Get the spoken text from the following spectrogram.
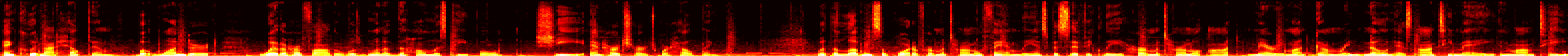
and could not help him, but wondered whether her father was one of the homeless people she and her church were helping. With the loving support of her maternal family, and specifically her maternal aunt, Mary Montgomery, known as Auntie May and Mom T,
